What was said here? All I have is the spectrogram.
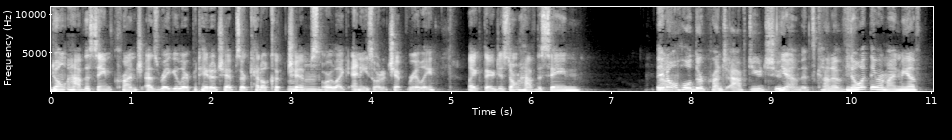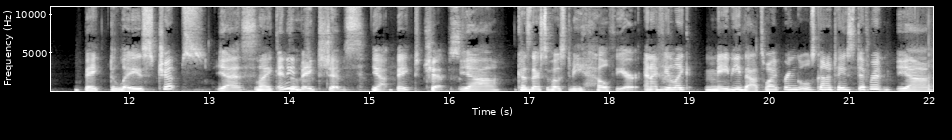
don't have the same crunch as regular potato chips or kettle cooked chips or like any sort of chip really. Like they just don't have the same. They Um, don't hold their crunch after you chew yeah. them. It's kind of Know what they remind me of? Baked Lay's chips. yes, like any those- baked chips. Yeah, baked chips. Yeah, because they're supposed to be healthier. And I feel like maybe that's why Pringles kind of taste different. yeah.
